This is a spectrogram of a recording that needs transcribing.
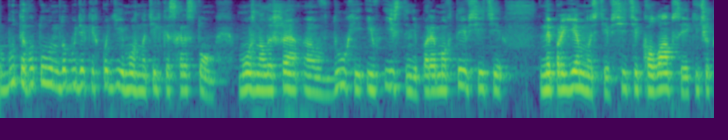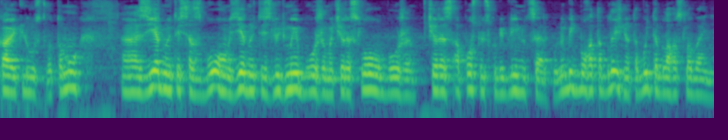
Бути готовим до будь-яких подій можна тільки з Христом. Можна лише е, в духі і в істині перемогти всі ці неприємності, всі ці колапси, які чекають людство. Тому з'єднуйтеся з Богом, з'єднуйтесь з людьми Божими через Слово Боже, через апостольську біблійну церкву. Любіть Бога та ближнього та будьте благословені.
